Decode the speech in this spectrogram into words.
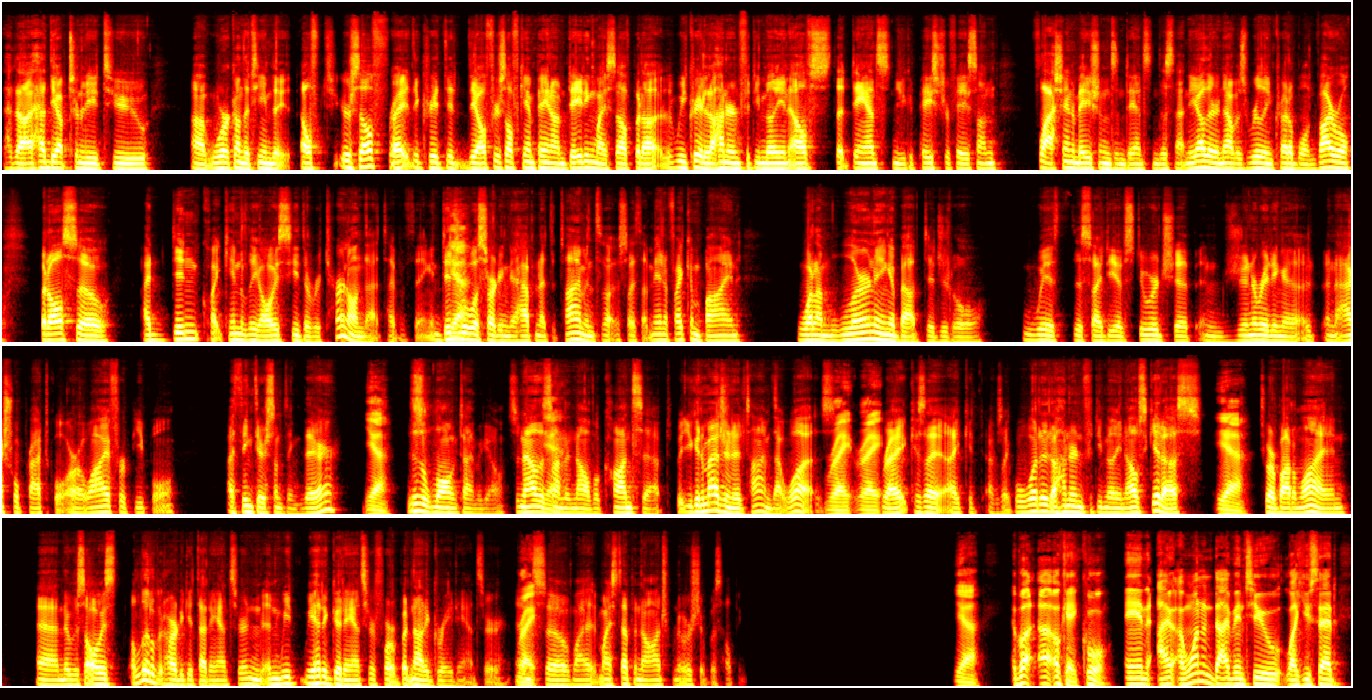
had I had the opportunity to uh, work on the team that elfed yourself, right? They created the elf yourself campaign. I'm dating myself, but uh, we created 150 million elves that danced, and you could paste your face on flash animations and dance and this, that, and the other. And that was really incredible and viral. But also, I didn't quite candidly always see the return on that type of thing. And digital Yeah. was starting to happen at the time. And so, so I thought, man, if I combine what I'm learning about digital with this idea of stewardship and generating a, an actual practical ROI for people, I think there's something there. Yeah, This is a long time ago. So now that's Yeah. not a novel concept, but you can imagine at a time that was. right, right, Right. Because I, I could I was like, well, what did 150 million elves get us? yeah, to our bottom line. And it was always a little bit hard to get that answer. And, and we, we had a good answer for it, but not a great answer. And Right. so my, my step into entrepreneurship was helping. yeah. But uh, okay, cool. And I, I want to dive into, like you said,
